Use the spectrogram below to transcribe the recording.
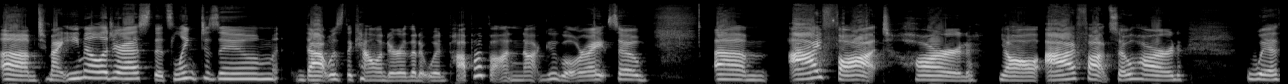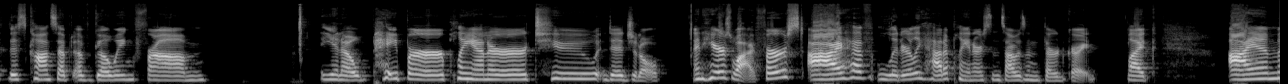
um, to my email address that's linked to Zoom, that was the calendar that it would pop up on, not Google, right? So um, I fought hard, y'all. I fought so hard with this concept of going from you know, paper planner to digital. And here's why. First, I have literally had a planner since I was in third grade. Like, I am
